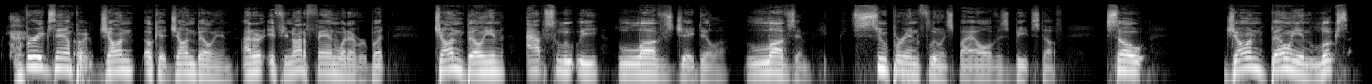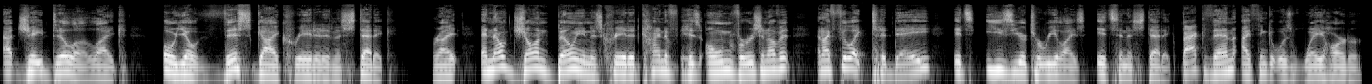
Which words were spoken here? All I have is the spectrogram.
for example, Jon. Okay, Jon Bellion. I don't. If you're not a fan, whatever. But Jon Bellion absolutely loves J Dilla. Loves him. He- super influenced by all of his beat stuff. So Jon Bellion looks at J Dilla like, oh, yo, this guy created an aesthetic, right? And now Jon Bellion has created kind of his own version of it. And I feel like today it's easier to realize it's an aesthetic. Back then, I think it was way harder.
